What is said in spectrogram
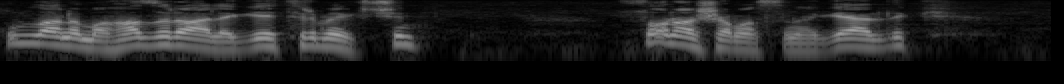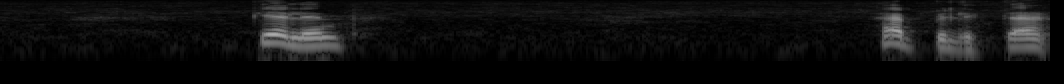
kullanıma hazır hale getirmek için son aşamasına geldik. Gelin hep birlikte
